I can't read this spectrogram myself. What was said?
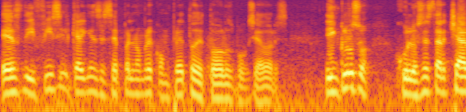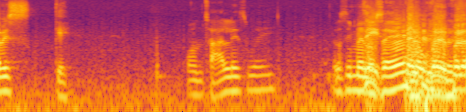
es difícil que alguien se sepa el nombre completo de todos los boxeadores. Incluso Julio César Chávez, ¿qué? González, güey. Yo sí me Sí, lo sé. Pero, pero- pero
